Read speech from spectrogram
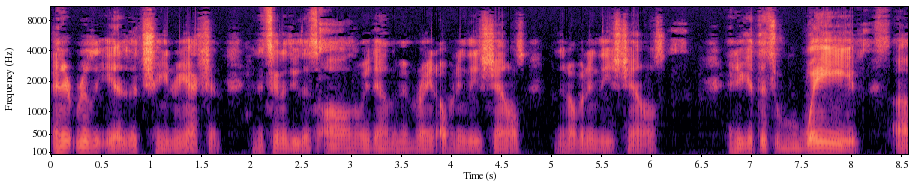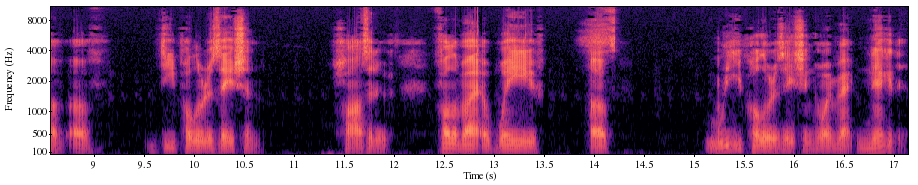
And it really is a chain reaction. And it's going to do this all the way down the membrane, opening these channels, and then opening these channels. And you get this wave of, of depolarization, positive, followed by a wave of repolarization going back negative.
